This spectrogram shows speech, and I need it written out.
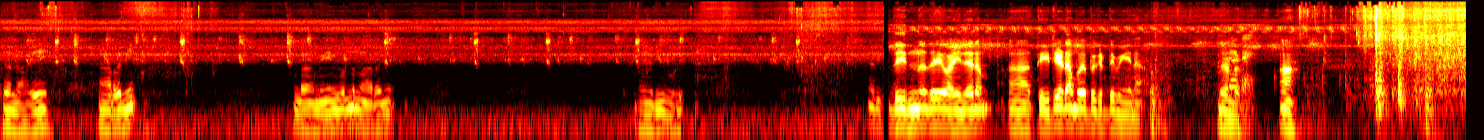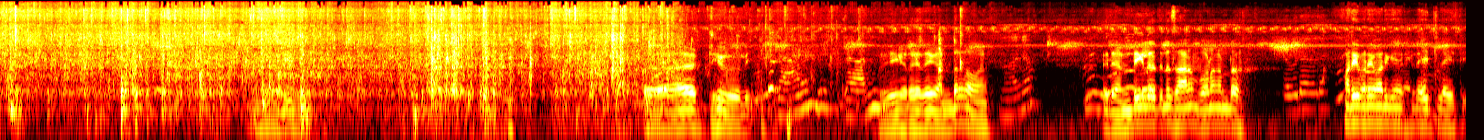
ടോർച്ച് അതേ നിറഞ്ഞ്. മീൻ കൊണ്ട് നിറഞ്ഞ്. അടിപൊളി ഇത് ഇന്നത്തെ വൈകുന്നേരം തീറ്റയിടാൻ പോയപ്പോൾ കിട്ടിയ മീനാ. ഇതുണ്ടോ. ആ. അടിപൊളി. കിടക്കത് കണ്ടോ അവൻ? രണ്ട് കിലോത്തിന്റെ സാധനം പോണം കണ്ടോ? മറി മറി മറി ലൈറ്റ് ലൈറ്റ്.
